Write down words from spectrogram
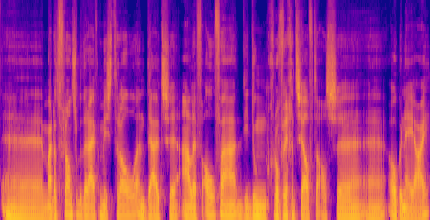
Uh, maar dat Franse bedrijf Mistral en Duitse Aleph Alpha, die doen grofweg hetzelfde als OpenAI.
